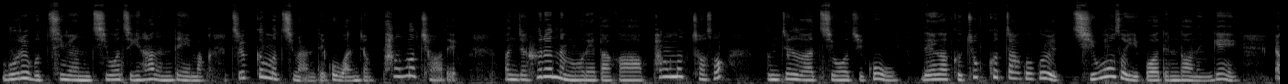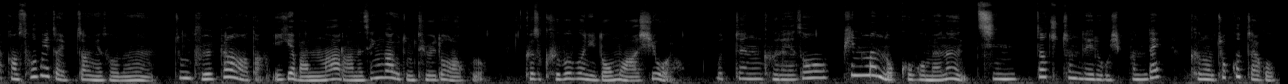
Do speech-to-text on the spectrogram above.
물을 묻히면 지워지긴 하는데 막 찔끔 묻히면 안 되고 완전 팍 묻혀야 돼요. 완전 흐르는 물에다가 팍 묻혀서 문질러야 지워지고 내가 그 초크 자국을 지워서 입어야 된다는 게 약간 소비자 입장에서는 좀 불편하다. 이게 맞나? 라는 생각이 좀 들더라고요. 그래서 그 부분이 너무 아쉬워요. 무튼 그래서 핀만 놓고 보면은 진짜 추천드리고 싶은데 그런 초코 자국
